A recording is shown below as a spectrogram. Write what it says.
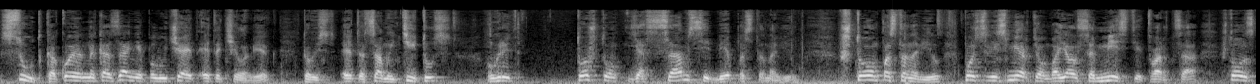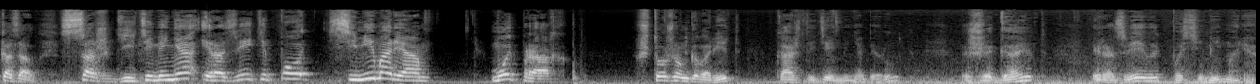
суд, какое наказание получает этот человек, то есть этот самый Титус? Он говорит, то, что я сам себе постановил. Что он постановил? После смерти он боялся мести Творца. Что он сказал? Сожгите меня и развейте по семи морям мой прах. Что же он говорит? Каждый день меня берут, сжигают и развеивают по семи морям.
